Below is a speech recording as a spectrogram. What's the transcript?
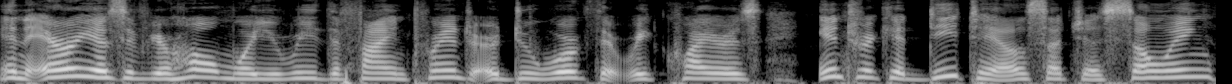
In areas of your home where you read the fine print or do work that requires intricate details such as sewing,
